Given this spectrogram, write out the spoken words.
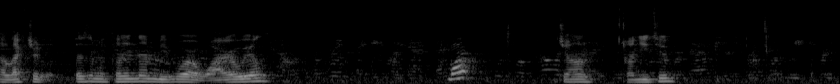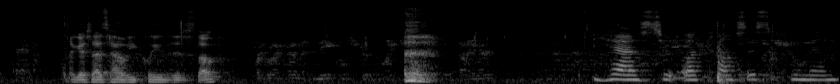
Electric doesn't clean them before a wire wheel. What? John on YouTube. I guess that's how he cleans his stuff. He has to electrolysis to clean them.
